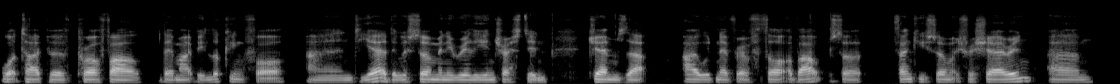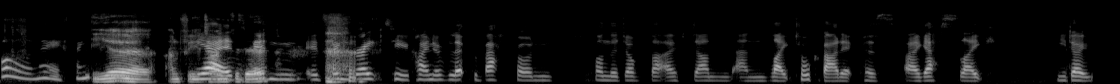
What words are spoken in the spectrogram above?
what type of profile they might be looking for. And yeah, there were so many really interesting gems that I would never have thought about. So thank you so much for sharing. Um, oh, nice. thank you. Yeah, and for your yeah, time it's today. Been, it's been great to kind of look back on on the job that I've done and like talk about it because I guess like you don't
